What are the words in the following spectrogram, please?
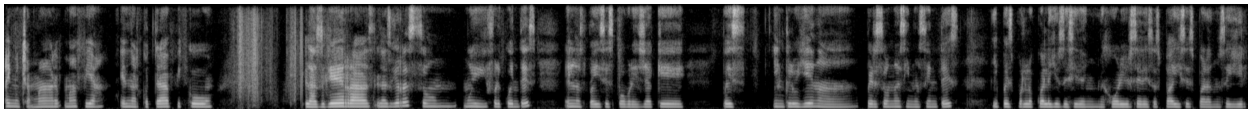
hay mucha mafia, el narcotráfico, las guerras, las guerras son muy frecuentes en los países pobres, ya que pues incluyen a personas inocentes y pues por lo cual ellos deciden mejor irse de esos países para no seguir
